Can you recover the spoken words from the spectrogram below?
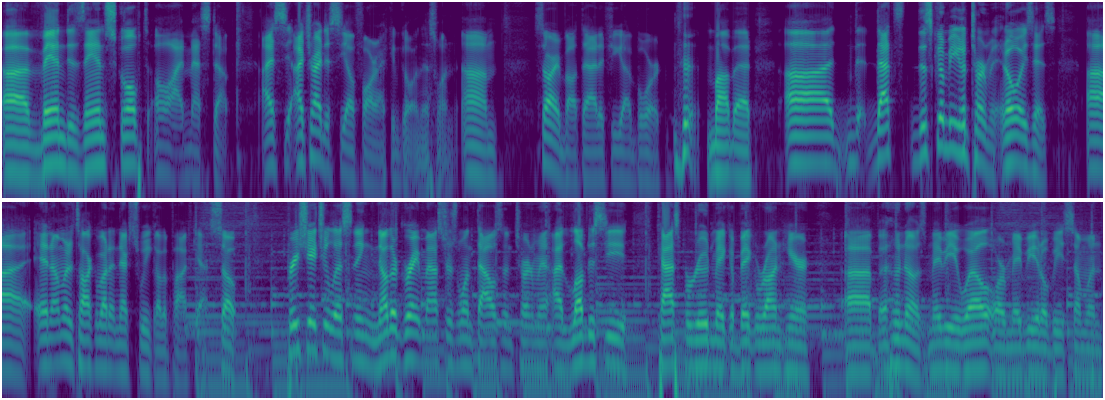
uh, Van de Zandschulp. Oh, I messed up. I see. I tried to see how far I could go on this one. Um, sorry about that. If you got bored, my bad. Uh, th- that's this is gonna be a good tournament. It always is. Uh, and I'm gonna talk about it next week on the podcast. So appreciate you listening. Another great Masters 1000 tournament. I'd love to see Casper Ruud make a big run here, uh, but who knows? Maybe it will, or maybe it'll be someone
